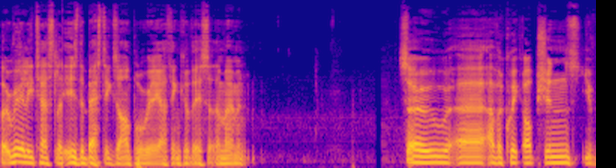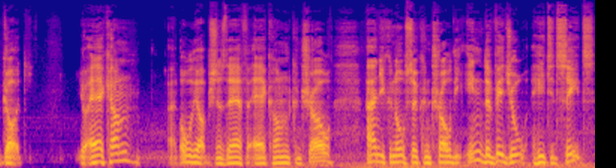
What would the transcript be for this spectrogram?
but really tesla is the best example really i think of this at the moment. So uh, other quick options. You've got your aircon and all the options there for aircon control. And you can also control the individual heated seats.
